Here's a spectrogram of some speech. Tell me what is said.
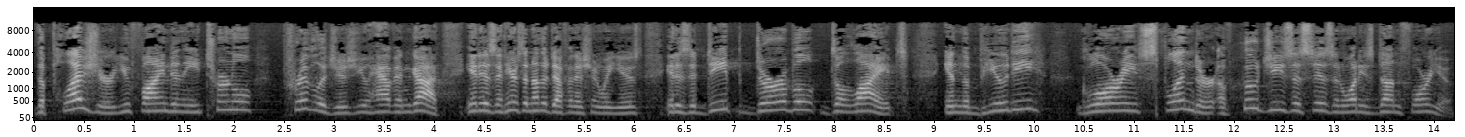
the pleasure you find in the eternal privileges you have in God. It is, and here's another definition we used it is a deep, durable delight in the beauty, glory, splendor of who Jesus is and what he's done for you.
